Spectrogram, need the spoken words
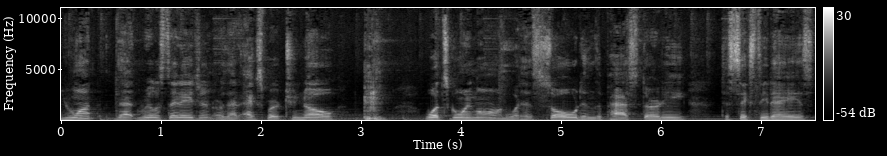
You want that real estate agent or that expert to know what's going on, what has sold in the past 30 to 60 days,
